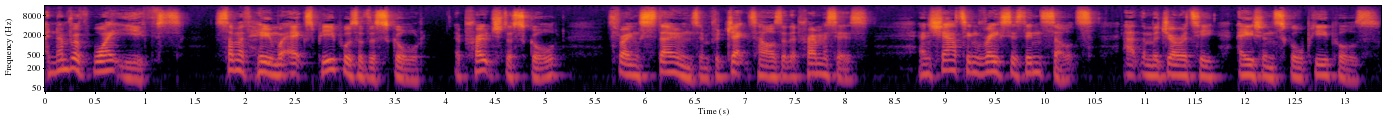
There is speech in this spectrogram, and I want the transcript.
a number of white youths, some of whom were ex pupils of the school, approached the school, throwing stones and projectiles at the premises and shouting racist insults at the majority Asian school pupils.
